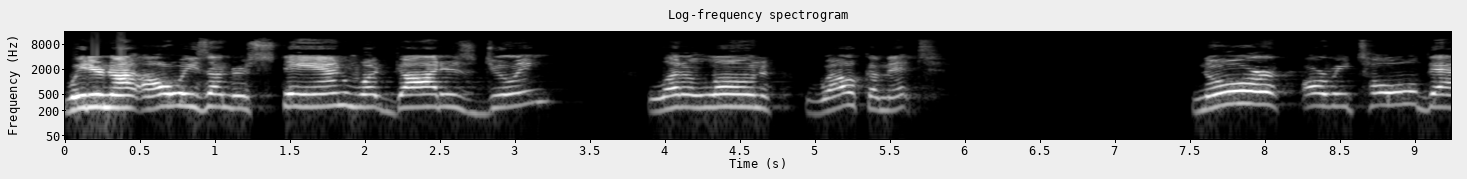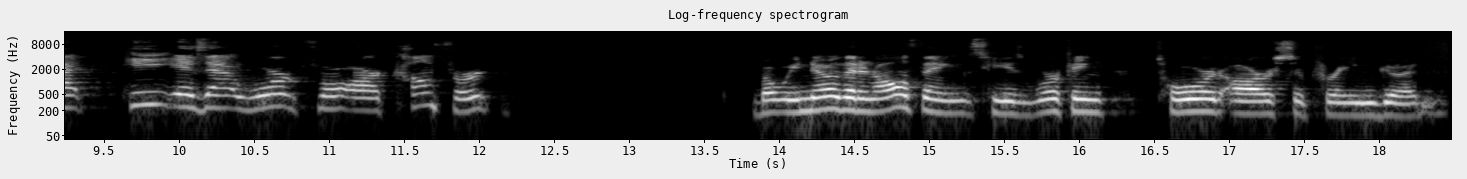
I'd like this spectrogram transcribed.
We do not always understand what God is doing, let alone welcome it nor are we told that he is at work for our comfort, but we know that in all things he is working toward our supreme good.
